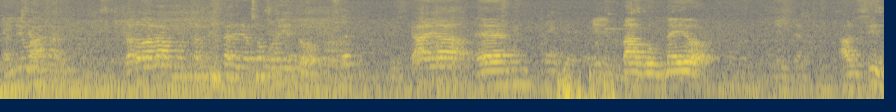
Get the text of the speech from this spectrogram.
Naliwanag. Dalawa lang sa lista niya paborito. Diskaya and bagong mayor. Alcin.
